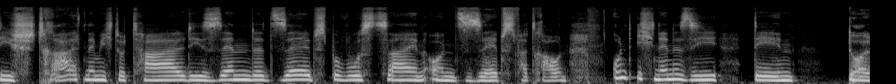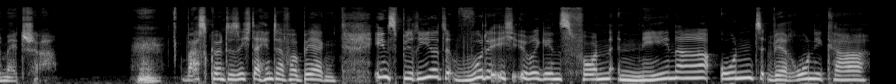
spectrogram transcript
Die strahlt nämlich total, die sendet Selbstbewusstsein und Selbstvertrauen. Und ich nenne sie den Dolmetscher. Was könnte sich dahinter verbergen? Inspiriert wurde ich übrigens von Nena und Veronika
